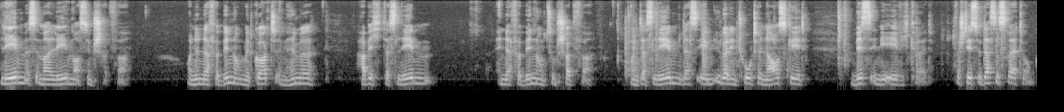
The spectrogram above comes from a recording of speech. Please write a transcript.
Leben ist immer Leben aus dem Schöpfer. Und in der Verbindung mit Gott im Himmel habe ich das Leben in der Verbindung zum Schöpfer und das Leben, das eben über den Tod hinausgeht bis in die Ewigkeit. Verstehst du, das ist Rettung.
